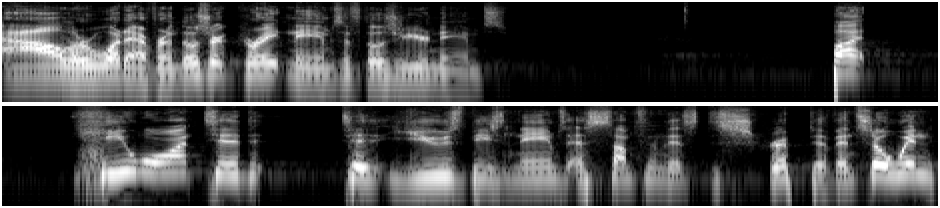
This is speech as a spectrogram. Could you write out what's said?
Al or whatever. And those are great names if those are your names. But he wanted to use these names as something that's descriptive. And so when,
